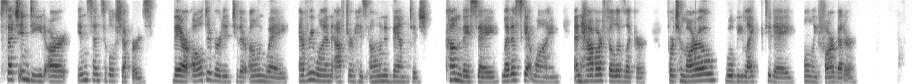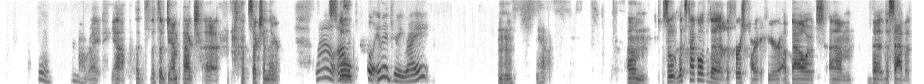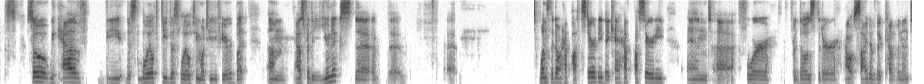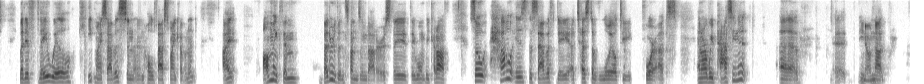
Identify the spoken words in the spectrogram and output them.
Such indeed are insensible shepherds. They are all diverted to their own way, every one after his own advantage. Come, they say, let us get wine and have our fill of liquor, for tomorrow will be like today, only far better. Hmm. All right. Yeah, that's that's a jam-packed uh, section there. Wow, so, all the cool imagery, right? Mm-hmm. Yeah. Um, so let's tackle the the first part here about um, the the Sabbaths. So we have the this loyalty disloyalty motif here, but um, as for the eunuchs, the the uh, ones that don't have posterity, they can't have posterity. And uh, for for those that are outside of the covenant, but if they will keep my Sabbaths and, and hold fast my covenant, I I'll make them better than sons and daughters. They they won't be cut off. So how is the Sabbath day a test of loyalty for us? And are we passing it? Uh, uh, you know, mm-hmm. not.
